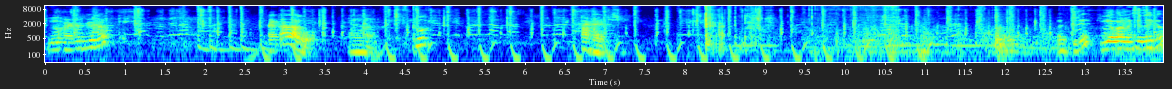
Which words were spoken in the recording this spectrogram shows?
কি হাঁটা দিল? টাকা লাগো হ্যাঁ। তো, টাকা কিরে কি আবার মেসেজ এলো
